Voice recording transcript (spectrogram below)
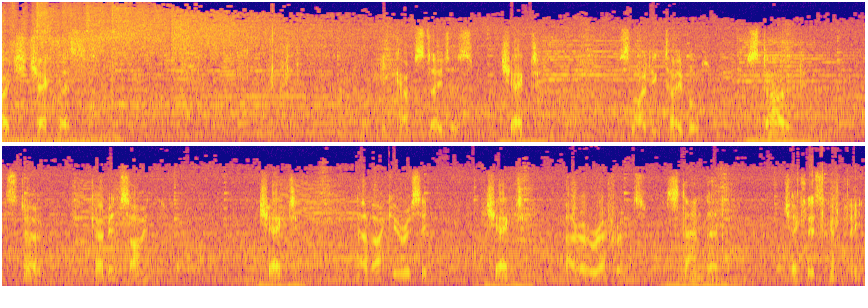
Approach checklist. ECAM status checked. Sliding tables stowed. Stowed. Cabin sign checked. Nav accuracy checked. Baro reference standard. Checklist complete.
